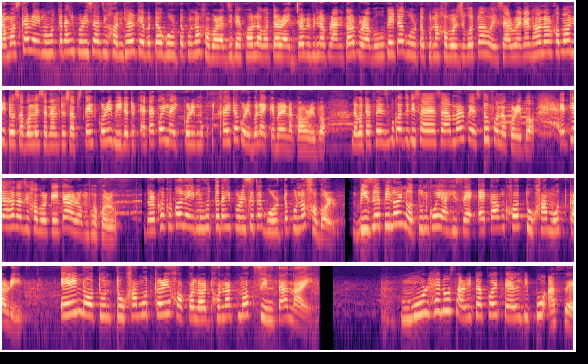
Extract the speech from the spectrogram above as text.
নমস্কাৰ এই মুহূৰ্তত আহি পৰিছে আজি সন্ধিয়াৰ কেইবাটাও গুৰুত্বপূৰ্ণ খবৰ। আজি দেশৰ লগতে ৰাজ্যৰ বিভিন্ন প্ৰান্তৰ পৰা বহুকেইটা গুৰুত্বপূৰ্ণ খবৰ যুগুতোৱা হৈছে আৰু এনেধৰণৰ খবৰ নিতৌ চাবলৈ চেনেলটো ছাবস্ক্ৰাইব কৰি ভিডিঅ'টোত এটাকৈ লাইক কৰি মোক উৎসাহিত কৰিবলৈ একেবাৰে নাপাহৰিব। লগতে ফেচবুকত যদি চাই আছে আমাৰ পেজটো ফ'ল' কৰিব। এতিয়া আহক আজি খবৰকেইটা আৰম্ভ কৰোঁ। দৰ্শকসকল এই মুহূৰ্তত আহি পৰিছে এটা গুৰুত্বপূৰ্ণ খবৰ। বিজেপিলৈ নতুনকৈ আহিছে একাংশ তোষামোদকাৰী এই নতুন তোষামোদকাৰীসকলৰ ধনাত্মক চিন্তা নাই। মোৰ হেনো চাৰিটাকৈ তেল ডিপু আছে।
